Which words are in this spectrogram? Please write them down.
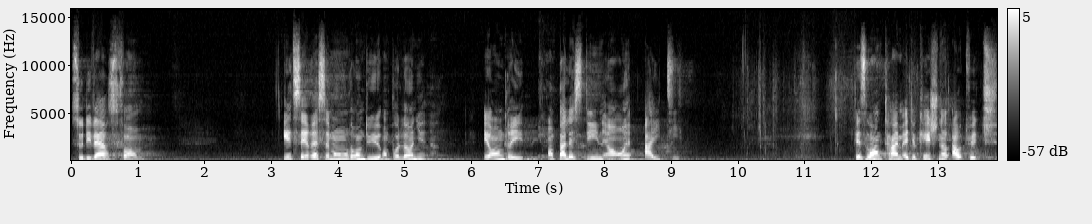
sous diverses formes. Il s'est récemment rendu en Pologne et Hongrie, en Palestine et en Haïti. His long-time educational outreach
